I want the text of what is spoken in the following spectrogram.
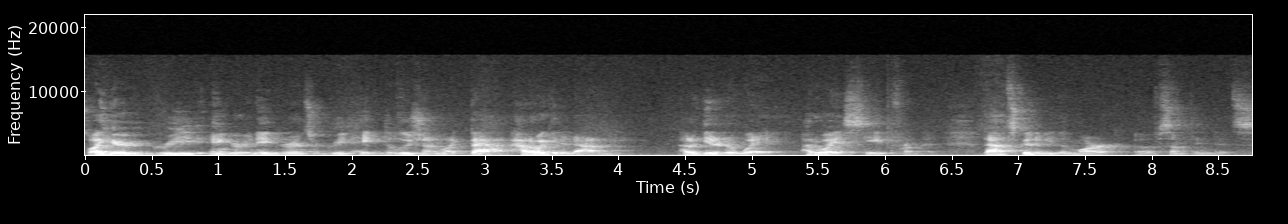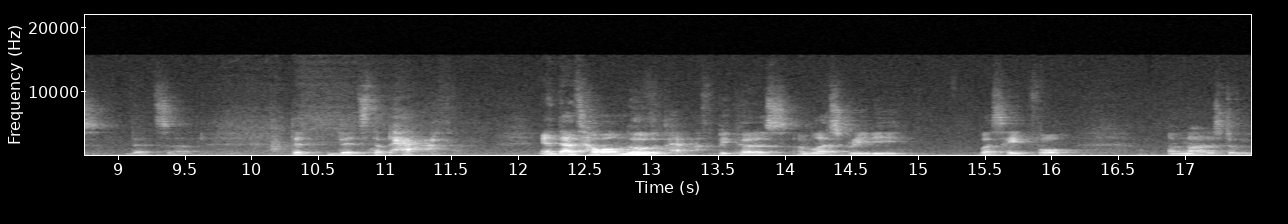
So I hear greed, anger, and ignorance, or greed, hate, delusion. I'm like, bad. How do I get it out of me? How do I get it away? How do I escape from it? That's going to be the mark of something that's that's uh, that that's the path, and that's how I'll know the path because I'm less greedy, less hateful. I'm not as deluded.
